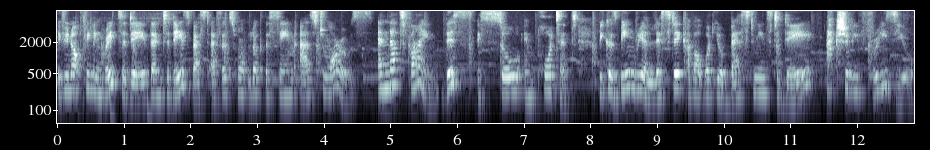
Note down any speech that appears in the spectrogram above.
If you're not feeling great today, then today's best efforts won't look the same as tomorrow's. And that's fine. This is so important because being realistic about what your best means today actually frees you.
